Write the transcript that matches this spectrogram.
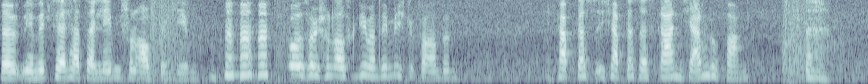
Wer mit mir mitfährt, hat sein Leben schon aufgegeben. Oh, das habe ich schon aufgegeben, nachdem ich gefahren bin. Ich habe das, ich hab das erst gar nicht angefangen.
